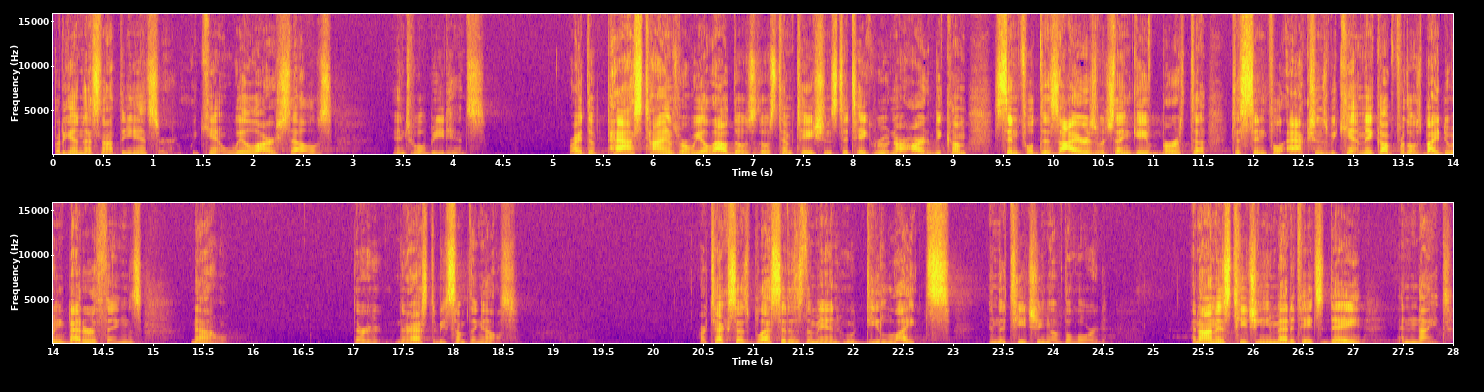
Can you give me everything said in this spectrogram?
But again, that's not the answer. We can't will ourselves into obedience right? The past times where we allowed those, those temptations to take root in our heart and become sinful desires, which then gave birth to, to sinful actions. We can't make up for those by doing better things now. There, there has to be something else. Our text says, Blessed is the man who delights in the teaching of the Lord. And on his teaching, he meditates day and night.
